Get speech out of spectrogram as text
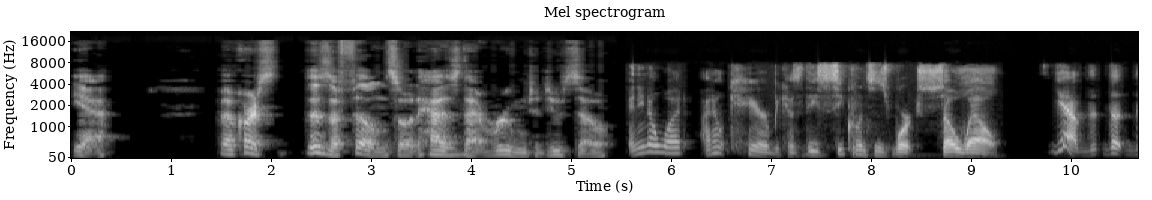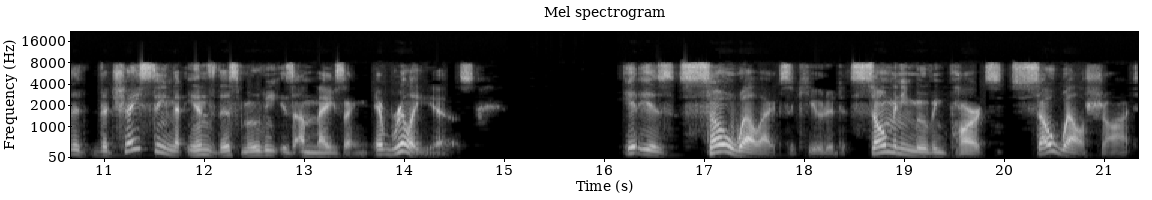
Yeah. But of course, this is a film, so it has that room to do so. And you know what? I don't care because these sequences work so well. Yeah, the, the the the chase scene that ends this movie is amazing. It really is. It is so well executed, so many moving parts, so well shot,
